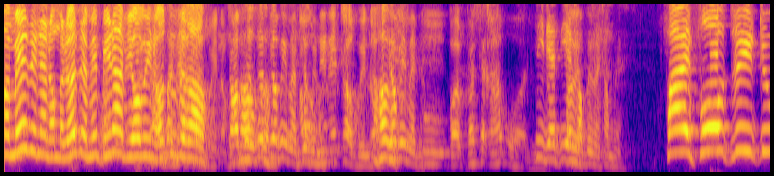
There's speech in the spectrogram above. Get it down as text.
မမေးသေးနဲ့တော့မလွဲတယ်မင်းဘေးနာပြောပြီးနော်သူတကောက်တော့ပြောပြောပေးမယ်ဟုပြောတ်ပေးနမယ်ည်းနည်းထောက်ပေးတော့ပြောပေးမယ်ဟိုဘာစကားပေါ်တည်တယ်တည်ထောက်ပေးမယ်ထောက်ပေးမယ် 5 4 3 2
